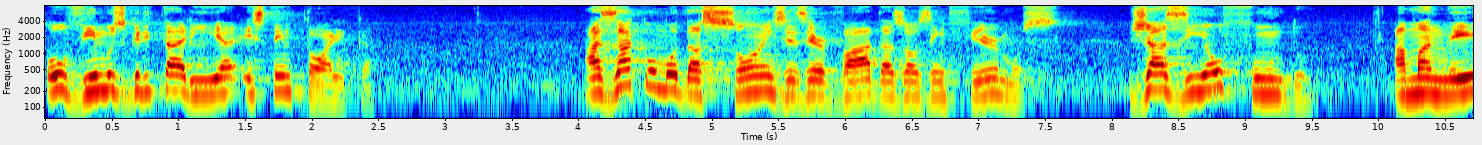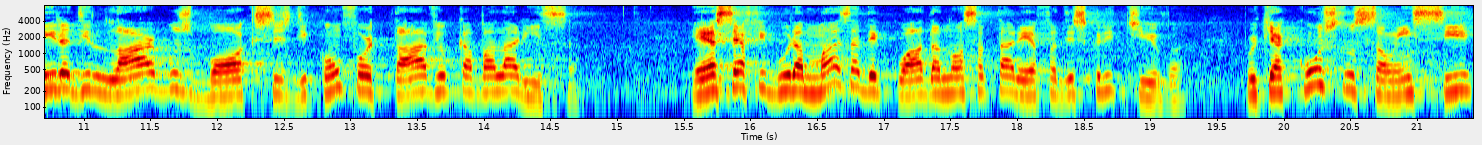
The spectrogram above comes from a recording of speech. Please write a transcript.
ouvimos gritaria estentórica. As acomodações reservadas aos enfermos jaziam ao fundo, à maneira de largos boxes de confortável cavalariça. Essa é a figura mais adequada à nossa tarefa descritiva, porque a construção em si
